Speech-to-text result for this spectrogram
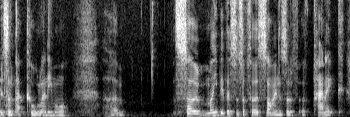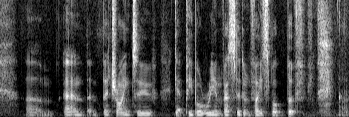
isn't that cool anymore. Um, so maybe this is the first signs of, of panic, um, and they're trying to get people reinvested in Facebook. But f-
